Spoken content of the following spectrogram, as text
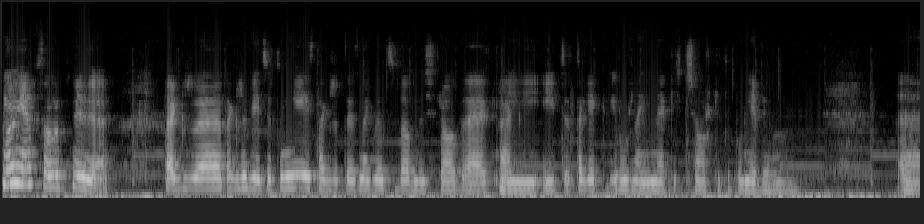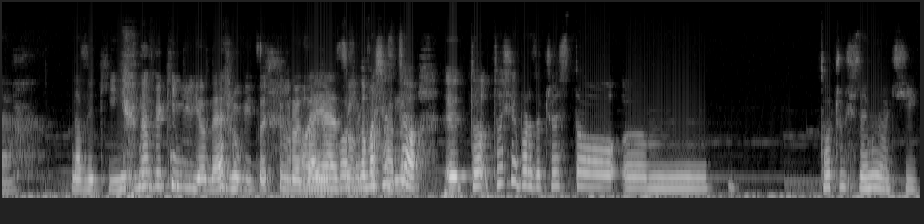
no nie, absolutnie nie. Także, także wiecie, to nie jest tak, że to jest nagle cudowny środek tak. i, i to, tak jak różne inne jakieś książki typu, nie wiem... E, nawyki, nawyki milionerów i coś w tym rodzaju. O Jezu, no właśnie co, y, to, to się bardzo często um, to, czym się zajmują ci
